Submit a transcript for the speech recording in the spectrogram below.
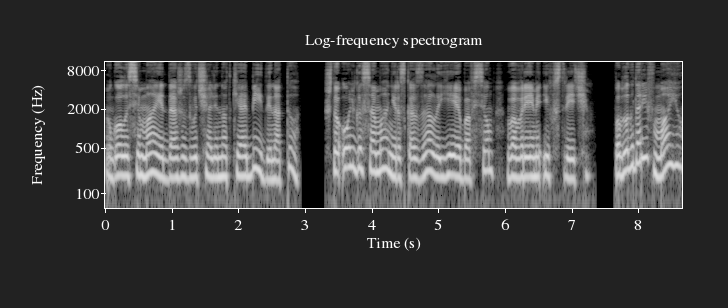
В голосе Майи даже звучали нотки обиды на то, что Ольга сама не рассказала ей обо всем во время их встречи. Поблагодарив Майю,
